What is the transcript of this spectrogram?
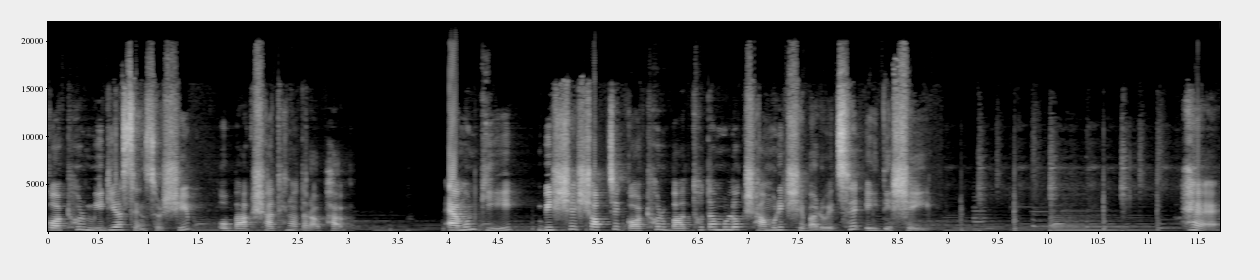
কঠোর মিডিয়া সেন্সরশিপ ও বাক স্বাধীনতার অভাব। এমনকি বিশ্বের সবচেয়ে কঠোর বাধ্যতামূলক সামরিক সেবা রয়েছে এই দেশেই। হ্যাঁ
